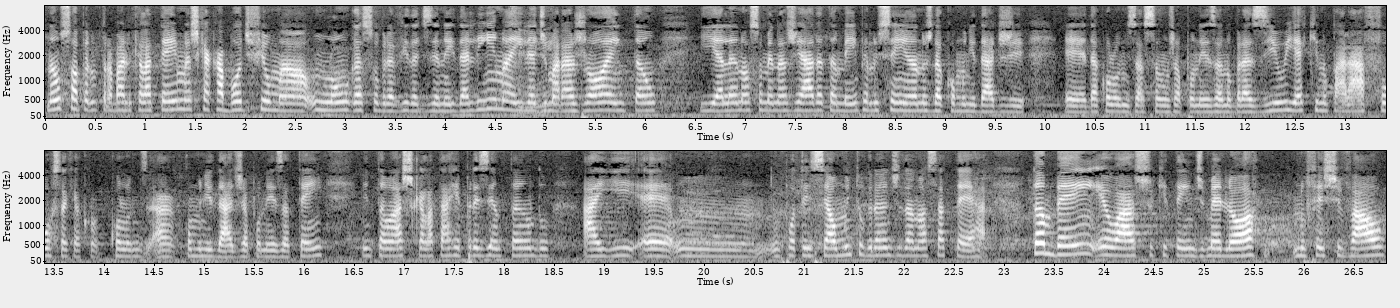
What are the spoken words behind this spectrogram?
Não só pelo trabalho que ela tem, mas que acabou de filmar um longa sobre a vida de Zeneida Lima, Sim. Ilha de Marajó, então e ela é nossa homenageada também pelos 100 anos da comunidade de, é, da colonização japonesa no Brasil e aqui no Pará a força que a, a comunidade japonesa tem. Então acho que ela está representando aí é, um, um potencial muito grande da nossa terra. Também eu acho que tem de melhor no festival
